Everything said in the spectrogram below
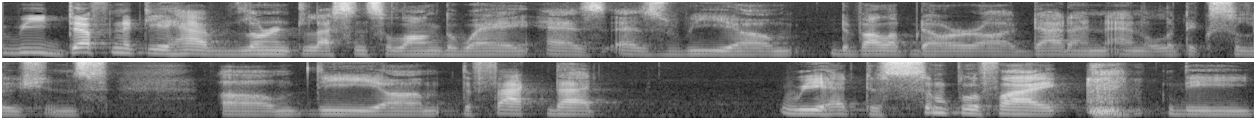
We definitely have learned lessons along the way as as we um, developed our uh, data and analytics solutions. Um, the um, the fact that we had to simplify the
